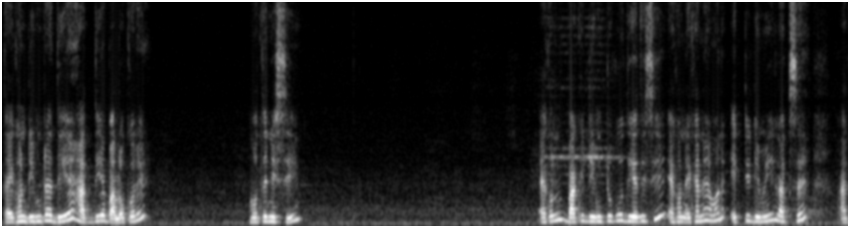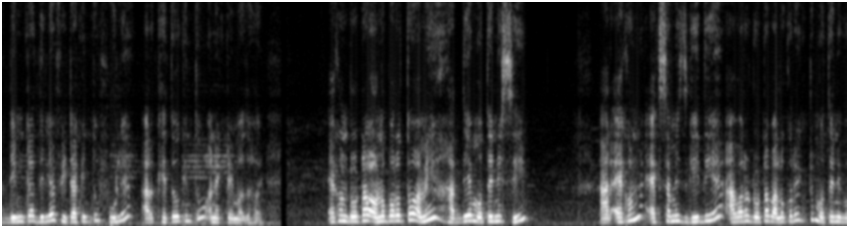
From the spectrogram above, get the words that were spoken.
তাই এখন ডিমটা দিয়ে হাত দিয়ে ভালো করে মতে নিছি। এখন বাকি ডিমটুকু দিয়ে দিছি। এখন এখানে আমার একটি ডিমই লাগছে। আর ডিমটা দিলে ফিটা কিন্তু ফুলে আর খেতেও কিন্তু অনেকটাই মজা হয়। এখন ডোটা অনবরত আমি হাত দিয়ে মতে নিচ্ছি আর এখন এক চামচ ঘি দিয়ে আবারও ডোটা ভালো করে একটু মতে নিব।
